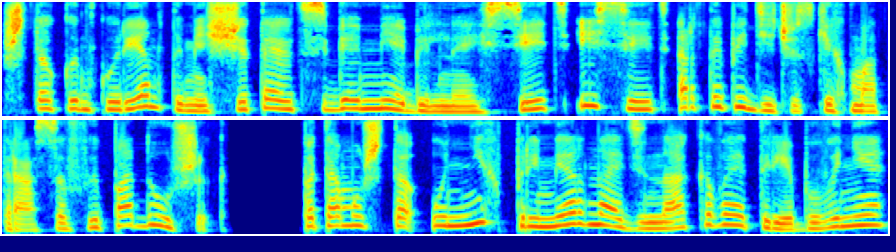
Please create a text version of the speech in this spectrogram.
что конкурентами считают себя мебельная сеть и сеть ортопедических матрасов и подушек, потому что у них примерно одинаковое требование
